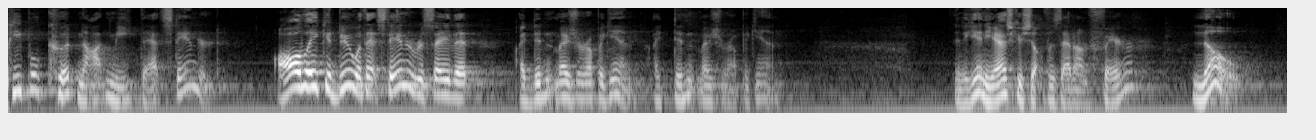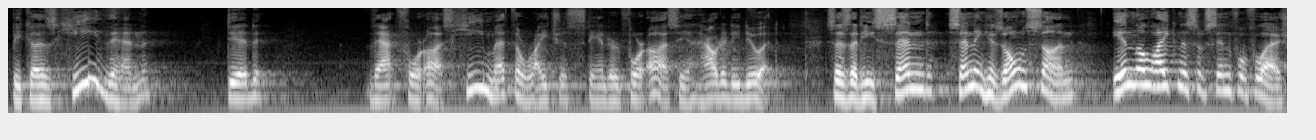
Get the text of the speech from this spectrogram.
people could not meet that standard. All they could do with that standard was say that I didn't measure up again. I didn't measure up again. And again, you ask yourself, is that unfair? No because he then did that for us. He met the righteous standard for us. How did he do it? it says that he send, sending his own son in the likeness of sinful flesh,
